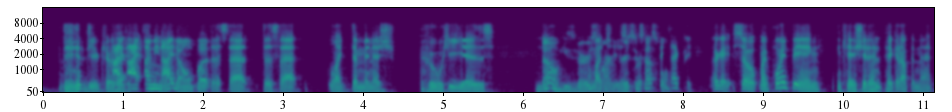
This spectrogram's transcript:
do you care? I, I I mean I don't, but does that does that like diminish who he is no, he's very smart, very successful. Exactly. Okay, so my point being, in case you didn't pick it up in that,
